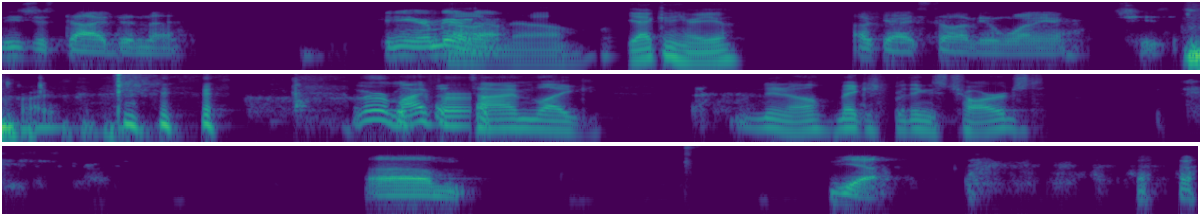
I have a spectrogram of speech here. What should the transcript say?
these just died, didn't they? Can you hear me or Oh, no? no. Yeah, I can hear you. Okay, I still have you in one ear. Jesus Christ. I remember my first time, like, you know, making sure everything's charged. Jesus Christ. Um, yeah.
